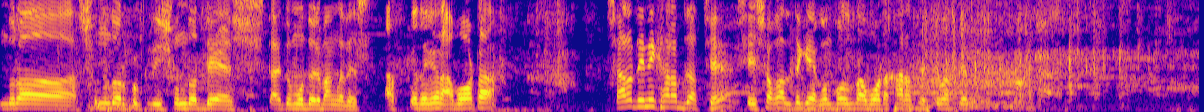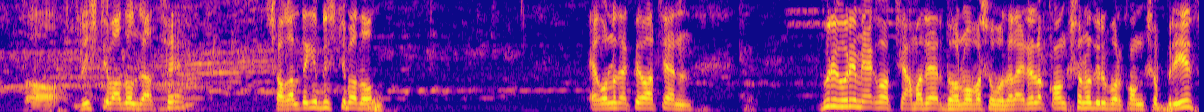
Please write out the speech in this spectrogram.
বন্ধুরা, সুন্দর প্রকৃতি সুন্দর দেশ, তাই তো মোদের বাংলাদেশ। আজকে দেখেন আবহাওয়াটা সারাদিনই খারাপ যাচ্ছে। সেই সকাল থেকে এখন পর্যন্ত আবহাওয়াটা খারাপ দেখতে পাচ্ছেন। তো বৃষ্টি বাদল যাচ্ছে। সকাল থেকে বৃষ্টি বাদল। এখনও দেখতে পাচ্ছেন, ঘুরি ঘুরি মেঘ হচ্ছে আমাদের ধর্মপাশ উপজেলা। এটা হলো কংস নদীর উপর, কংস ব্রিজ।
